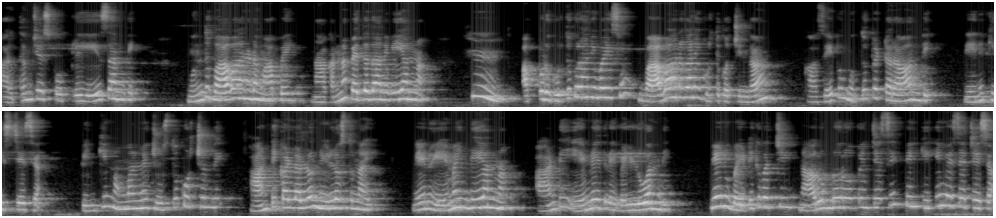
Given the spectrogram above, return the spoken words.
అర్థం చేసుకో ప్లీజ్ అంది. ముందు బావా అనడం ఆపే. నాకన్నా పెద్దదానివి అన్నా. అప్పుడు గుర్తుకు రాని వయసు బావా అనగానే గుర్తుకొచ్చిందా? కాసేపు ముద్దు పెట్టరా అంది. నేను కిస్ చేశా. పింకీ మమ్మల్ని చూస్తూ కూర్చుంది. ఆంటీ కళ్ళల్లో నీళ్ళొస్తున్నాయి. నేను ఏమైంది అన్నా. ఆంటీ ఏం లేదులే వెళ్ళు అంది. నేను బయటికి వచ్చి నా రూమ్ డోర్ ఓపెన్ చేసి పింకీకి మెసేజ్ చేశా.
